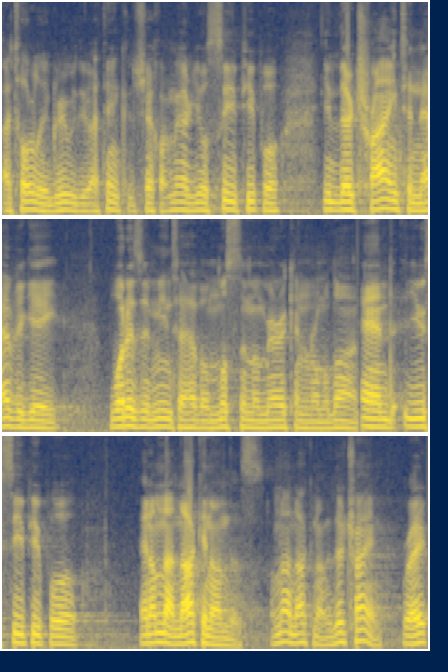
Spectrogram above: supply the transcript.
I totally agree with you. I think, Sheikh Umar, you'll see people, they're trying to navigate what does it mean to have a Muslim American Ramadan? And you see people, and I'm not knocking on this, I'm not knocking on it, they're trying, right?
